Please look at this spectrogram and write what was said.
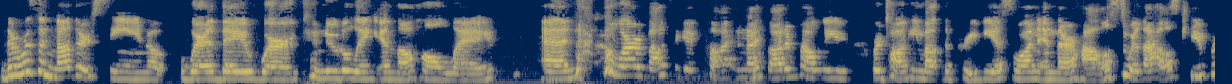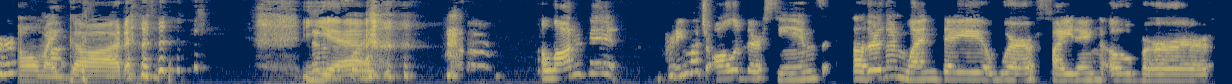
There was another scene where they were canoodling in the hallway and we're about to get caught. And I thought of how we were talking about the previous one in their house where the housekeeper. Oh my god. Was yeah. A lot of it, pretty much all of their scenes, other than when they were fighting over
